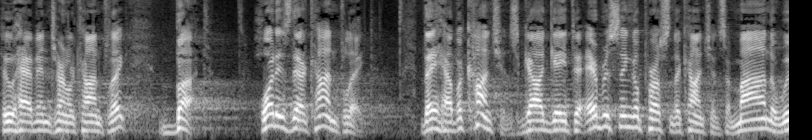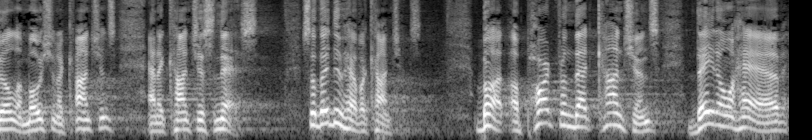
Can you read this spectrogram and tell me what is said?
who have internal conflict, but what is their conflict? They have a conscience. God gave to every single person a conscience, a mind, a will, emotion, a conscience, and a consciousness. So they do have a conscience. But apart from that conscience, they don't have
